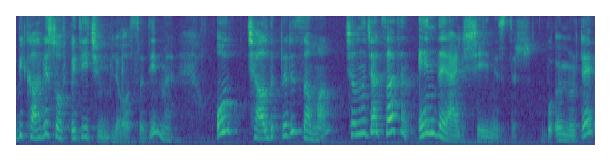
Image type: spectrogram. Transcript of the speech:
Bir kahve sohbeti için bile olsa değil mi? O çaldıkları zaman çalınacak zaten en değerli şeyinizdir bu ömürde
